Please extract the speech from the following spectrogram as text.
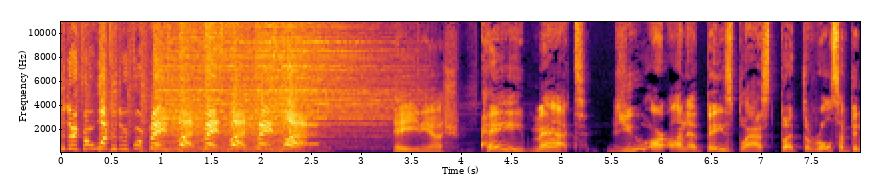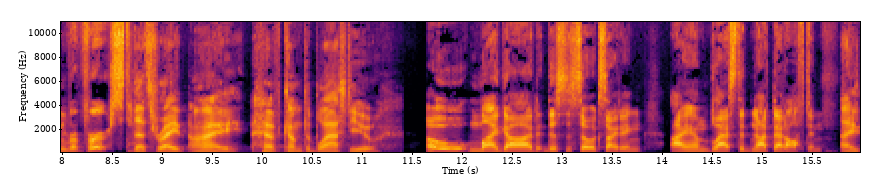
two, three, four, one, two, three, four, Bayes blast, Bayes blast, Bayes blast. Hey, Eneasz. Hey, Matt, you are on a Bayes Blast, but the roles have been reversed. That's right. I have come to blast you. Oh my god, this is so exciting. I am blasted not that often. I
